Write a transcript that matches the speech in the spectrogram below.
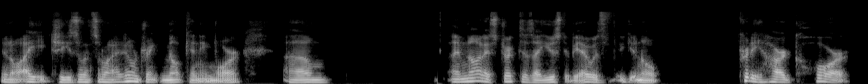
you know, I eat cheese once in a while. I don't drink milk anymore. Um, I'm not as strict as I used to be. I was, you know, pretty hardcore,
